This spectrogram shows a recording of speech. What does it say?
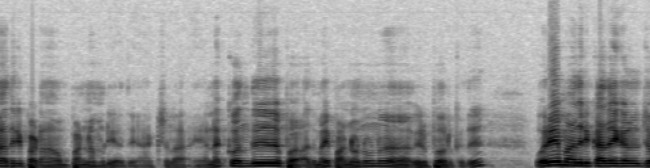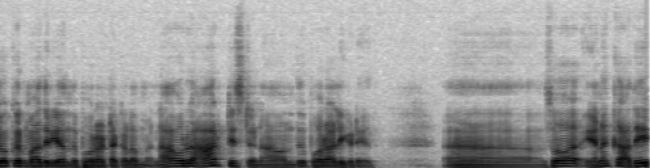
மாதிரி படம் பண்ண முடியாது ஆக்சுவலாக எனக்கு வந்து இப்போ அது மாதிரி பண்ணணும்னு விருப்பம் இருக்குது. ஒரே மாதிரி கதைகள் ஜோக்கர் மாதிரி அந்த போராட்ட களம். நான் ஒரு ஆர்டிஸ்ட்டு நான் வந்து போராளி கிடையாது. ஸோ எனக்கு அதே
